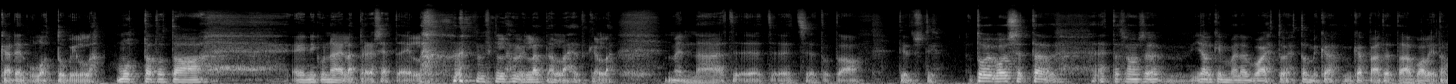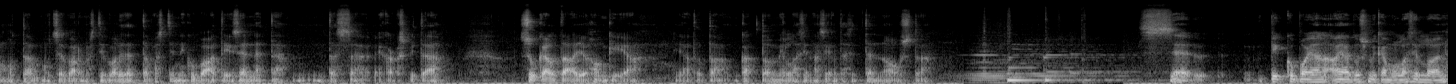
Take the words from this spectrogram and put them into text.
käden ulottuvilla. Mutta tota, ei niin kuin näillä preseteillä, millä, millä tällä hetkellä mennään. Et, et, et se, tota, tietysti toivoisi, että, että se on se jälkimmäinen vaihtoehto, mikä, mikä päätetään valita, mutta, mutta se varmasti valitettavasti niin kuin vaatii sen, että tässä ekaksi pitää sukeltaa johonkin ja, ja tota, katsoa millaisina sieltä sitten noustaan. Se pikkupojan ajatus, mikä mulla silloin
